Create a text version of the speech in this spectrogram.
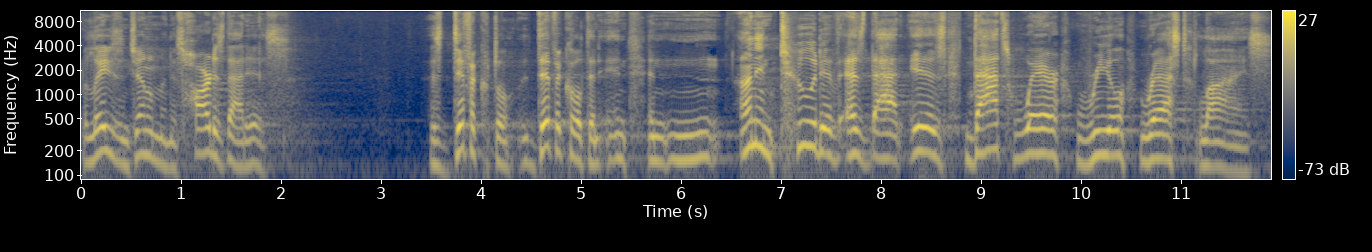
But, ladies and gentlemen, as hard as that is, as difficult, difficult and, and, and unintuitive as that is, that's where real rest lies.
